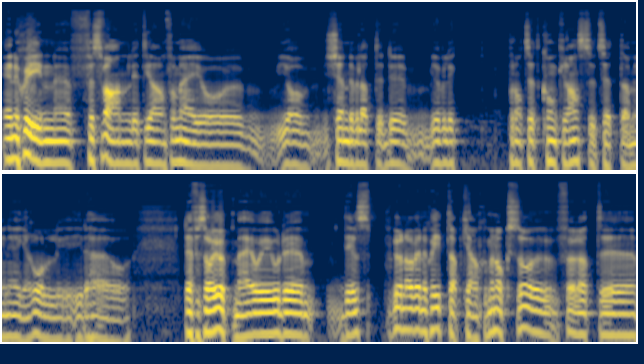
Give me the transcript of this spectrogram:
Energin eh, försvann lite grann för mig och jag kände väl att det, jag ville på något sätt konkurrensutsätta min egen roll i, i det här och Därför sa jag upp mig och jag gjorde dels på grund av energitapp kanske men också för att eh,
